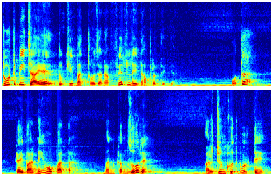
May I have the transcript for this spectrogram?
टूट भी जाए, दुखी मत हो जाना, फिर लेना प्रतिज्ञा। होता है, कई बार नहीं हो पाता, मन कमज़ोर है। अर्जुन खुद बोलते हैं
